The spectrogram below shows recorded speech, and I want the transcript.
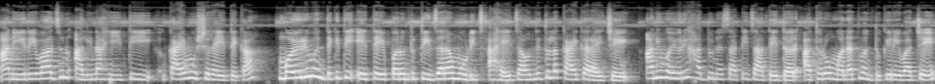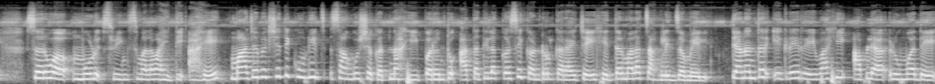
आणि रेवा अजून आली नाही ती कायम उशिरा येते का? मयुरी म्हणते की ती येते परंतु ती जरा मोडीच आहे. जाऊन दे तुला काय करायचे? आणि मयुरी हात धुण्यासाठी जाते. तर अथर्व मनात म्हणतो की रेवाचे सर्व मूड स्विंग्स मला माहिती आहे. माझ्यापेक्षा ती कोणीच सांगू शकत नाही परंतु आता तिला कसे कंट्रोल करायचे हे तर मला चांगलेच जमेल. त्यानंतर इकडे रेवा ही आपल्या रूममध्ये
